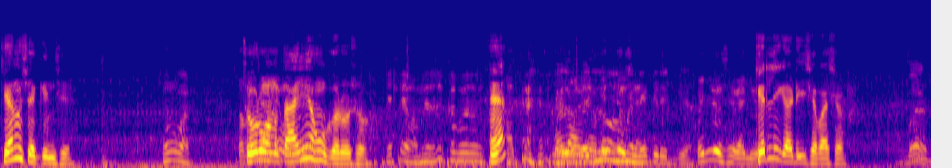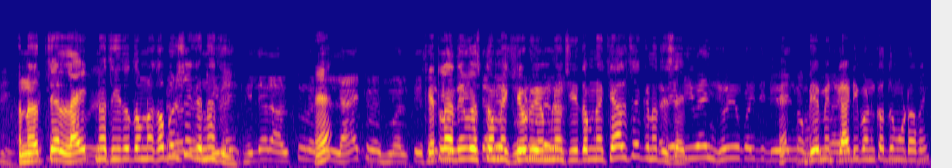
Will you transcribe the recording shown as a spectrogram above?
ક્યાંનું ચેકિંગ છે? ચોરવાર તો અહીંયા શું કરો છો એટલે અમને શું ખબર હોય હે પહેલો અમે નીકળી જ ગયા કેટલી ગાડી છે પાછળ અને અત્યારે લાઈટ નથી તો તમને ખબર છે કે નથી કેટલા દિવસ તમે ખેડૂ એમને છીએ તમને ખ્યાલ છે કે નથી સાહેબ બે મિનિટ ગાડી બંધ કરી દો મોટા ભાઈ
